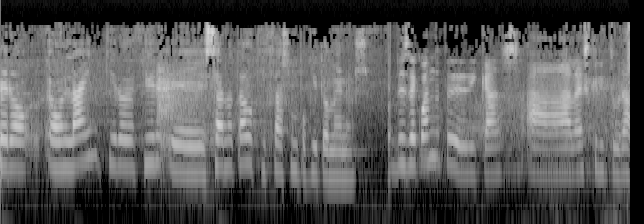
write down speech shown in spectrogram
pero online, quiero decir, eh, se ha notado quizás un poquito menos. ¿Desde cuándo te dedicas a la escritura?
